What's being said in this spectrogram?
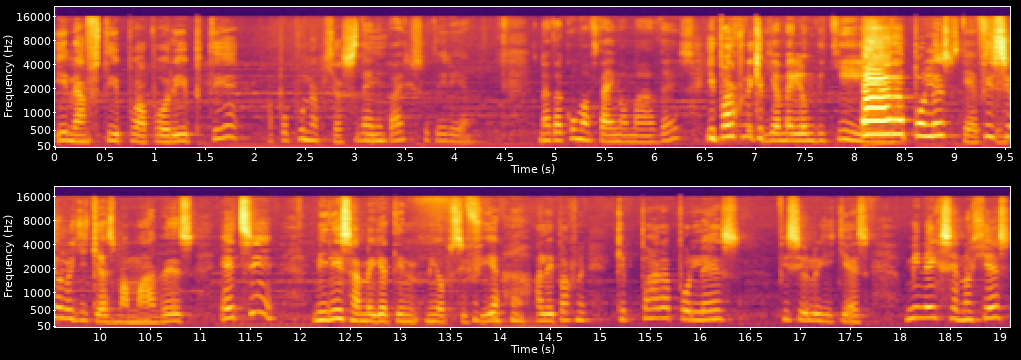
είναι αυτή που απορρίπτει, από πού να πιαστεί; Δεν υπάρχει σωτηρία. Να τα ακούμε αυτά οι μαμάδες Υπάρχουν και για μελλοντική πάρα πολλές σκέψη. φυσιολογικές μαμάδες, έτσι. Μιλήσαμε για την μειοψηφία, αλλά υπάρχουν και πάρα πολλές φυσιολογικές. Μην έχεις ενοχές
